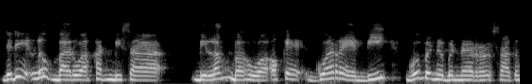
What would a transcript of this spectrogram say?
jadi lu baru akan bisa bilang bahwa oke, gue ready, gue bener-bener 100%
